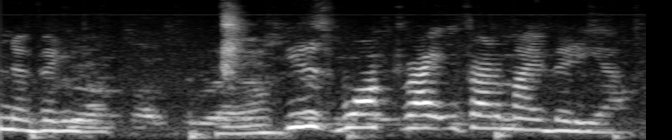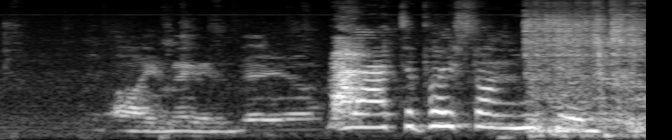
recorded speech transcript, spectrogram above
Recording a video. Yeah. You just walked right in front of my video. Oh, you're making a video? Yeah, to post on YouTube. So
